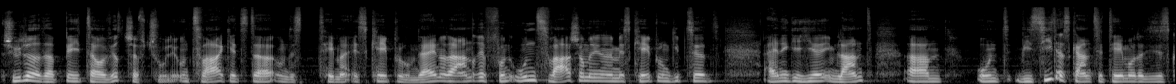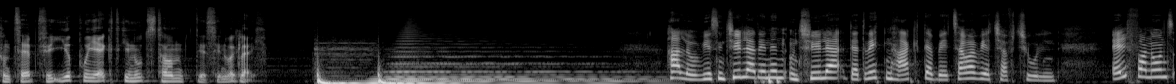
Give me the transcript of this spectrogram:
Schüler der Betauer Wirtschaftsschule. Und zwar geht es da um das Thema Escape Room. Der ein oder andere von uns war schon mal in einem Escape Room, gibt es ja einige hier im Land. Ähm, und wie Sie das ganze Thema oder dieses Konzept für Ihr Projekt genutzt haben, das sehen wir gleich. Hallo, wir sind Schülerinnen und Schüler der dritten Hack der Bezauer Wirtschaftsschulen. Elf von uns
